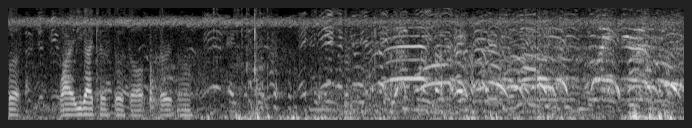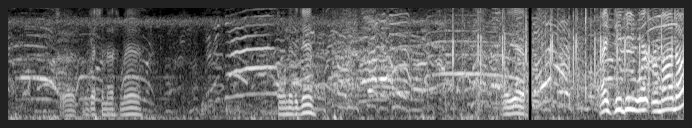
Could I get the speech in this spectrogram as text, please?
But why you gotta catch those dog. Third down. So I'm guessing that's man. Throwing it again. Oh yeah. Nice DB work, Romano.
